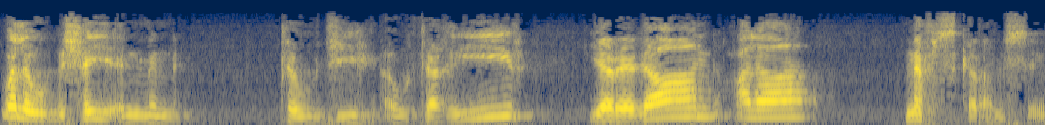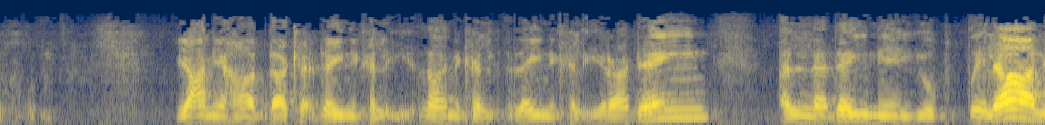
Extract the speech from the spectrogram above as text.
ولو بشيء من توجيه أو تغيير يردان على نفس كلام الشيخ. يعني هذاك ذينك ذينك الإيرادين اللذين يبطلان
